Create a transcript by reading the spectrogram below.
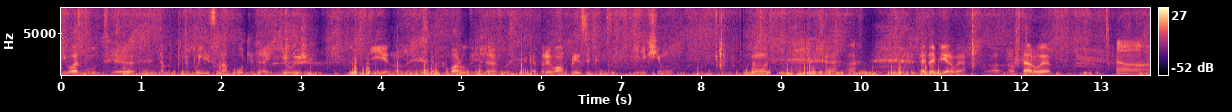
и у вас будут э, там пылиться на полке дорогие лыжи и ну, оборудование дорогое, которое вам в принципе и ни к чему. Вот. Это первое. А второе, а,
